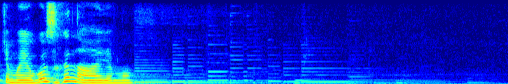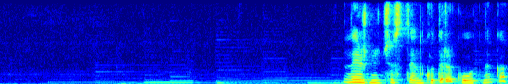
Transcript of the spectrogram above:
Потім ми його згинаємо. Нижню частинку трикутника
